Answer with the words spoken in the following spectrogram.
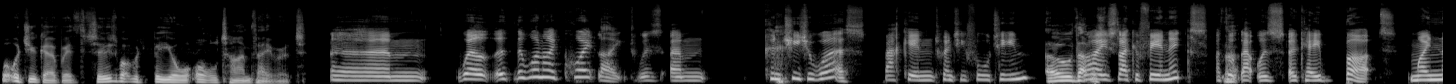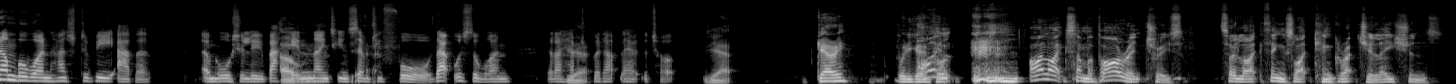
what would you go with, Suze? What would be your all-time favourite? Um, well, the, the one I quite liked was um, Conchita Wurst back in 2014. Oh, that was Rise Like a Phoenix. I thought that was okay, but my number one has to be ABBA and Waterloo back Oh, in yeah, 1974. That was the one that I have Yeah. to put up there at the top. yeah. Gary, what are you going for? I, I like some of our entries. So, like things like congratulations,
